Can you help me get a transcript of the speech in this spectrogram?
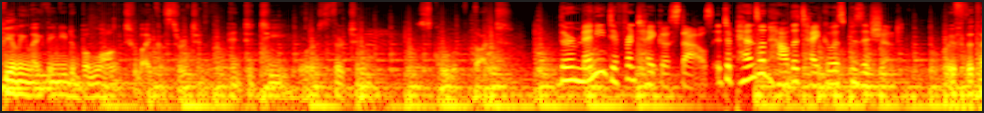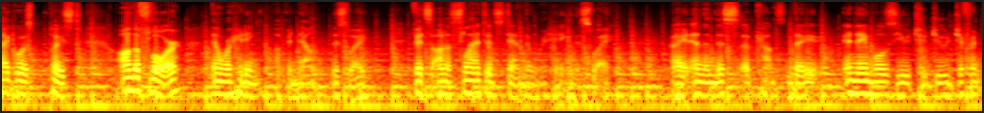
feeling like they need to belong to like a certain entity or a certain school of thought. There are many different taiko styles. It depends on how the taiko is positioned. If the taiko is placed on the floor, then we're hitting up and down this way. If it's on a slanted stand, then we're hitting this way, right? And then this accounts, they enables you to do different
